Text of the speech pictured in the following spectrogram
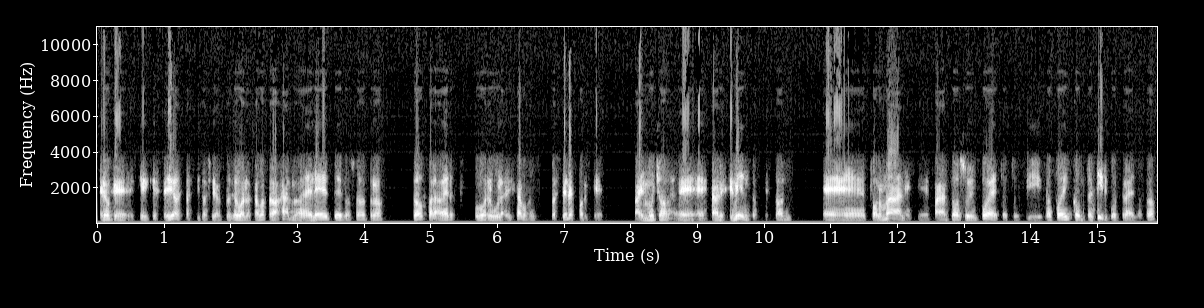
creo que, que, se dio esta situación. Entonces, bueno, estamos trabajando desde el ETE, nosotros, todos, para ver cómo regularizamos las situaciones, porque hay muchos eh, establecimientos que son eh, formales, que pagan todos sus impuestos y no pueden competir contra ellos, ¿no?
